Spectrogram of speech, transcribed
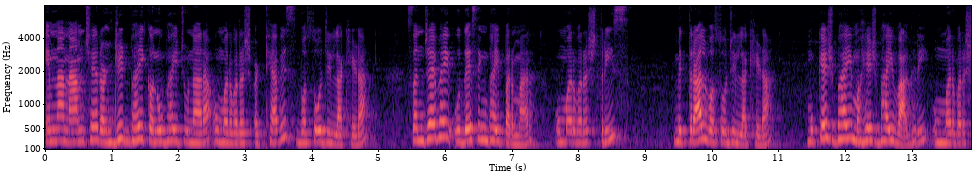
એમના નામ છે રણજીતભાઈ કનુભાઈ ચુનારા, ઉંમર વર્ષ અઠ્યાવીસ, વસો જિલ્લા ખેડા, સંજયભાઈ ઉદયસિંહભાઈ પરમાર, ઉંમર વર્ષ ત્રીસ મિત્રાલ વસો જિલ્લા ખેડા, મુકેશભાઈ મહેશભાઈ વાઘરી ઉંમર વર્ષ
